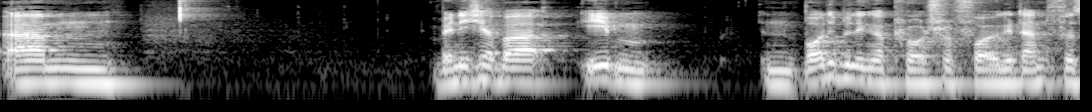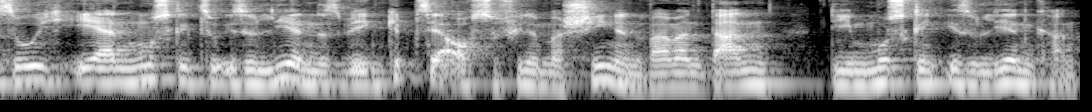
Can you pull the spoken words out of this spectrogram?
Ähm, wenn ich aber eben einen Bodybuilding-Approach verfolge, dann versuche ich eher einen Muskel zu isolieren. Deswegen gibt es ja auch so viele Maschinen, weil man dann die Muskeln isolieren kann.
